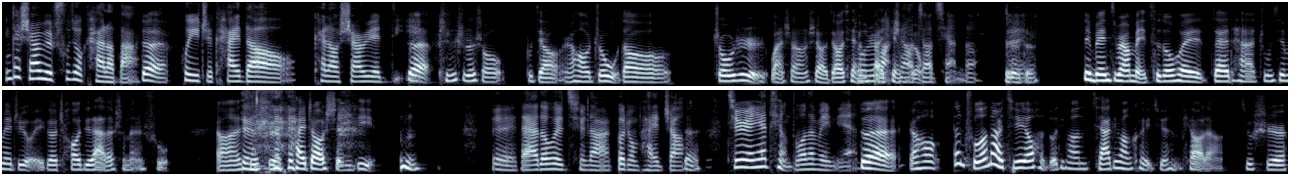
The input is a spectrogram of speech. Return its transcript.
应该十二月初就开了吧，对。会一直开到开到十二月底，对，平时的时候不交，然后周五到周日晚上是要交钱，周日白天不用。晚上要交。钱的，对对对，那边基本上每次都会在它中心位置有一个超级大的圣诞树，然后就是 拍照神地。对，大家都会去那儿各种拍照，对其实人也挺多的每年，对，然后但除了那儿，其实也有很多地方，其他地方可以去，很漂亮。就是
